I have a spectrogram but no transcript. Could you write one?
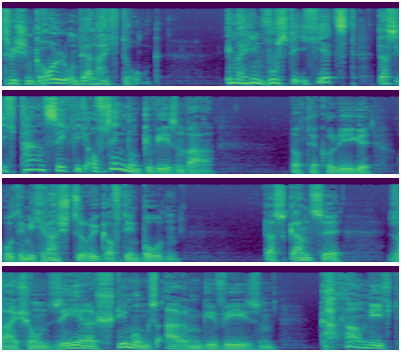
zwischen Groll und Erleichterung. Immerhin wusste ich jetzt, dass ich tatsächlich auf Sendung gewesen war. Doch der Kollege holte mich rasch zurück auf den Boden. Das Ganze sei schon sehr stimmungsarm gewesen. gar nicht,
